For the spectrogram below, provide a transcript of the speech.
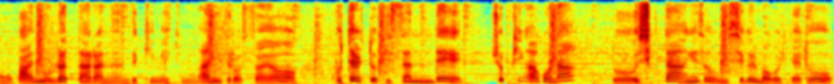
어, 많이 올랐다라는 느낌이 좀 많이 들었어요. 호텔도 비쌌는데 쇼핑하거나 또 식당에서 음식을 먹을 때도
